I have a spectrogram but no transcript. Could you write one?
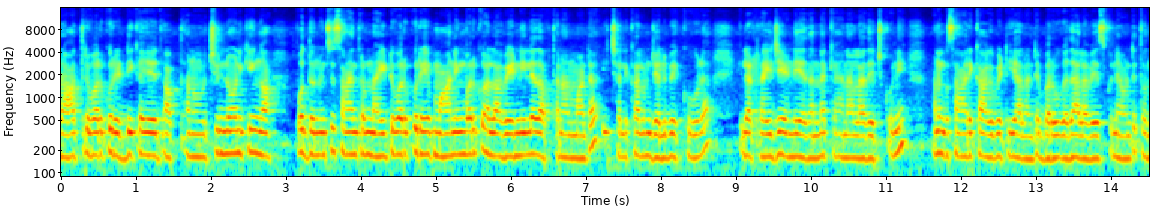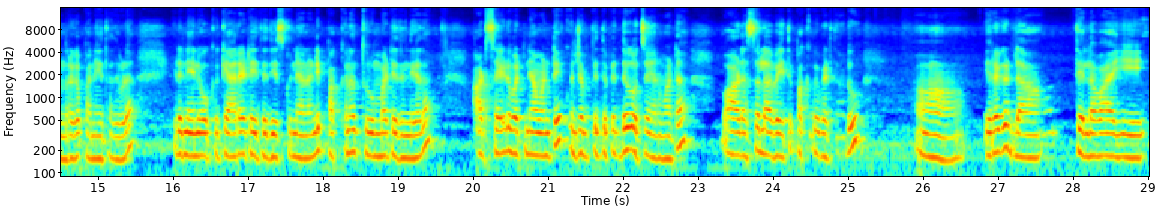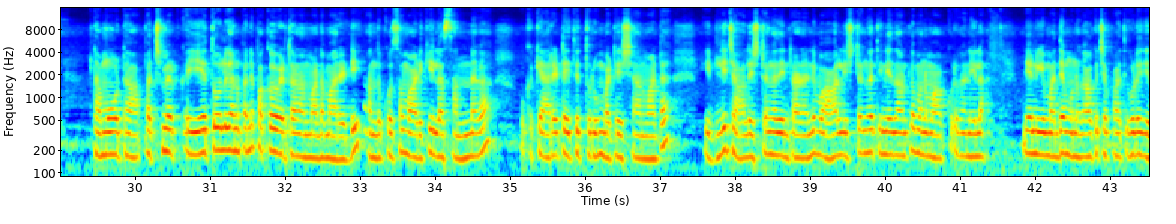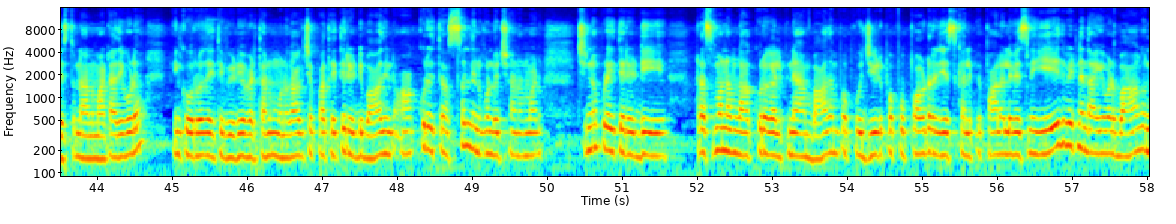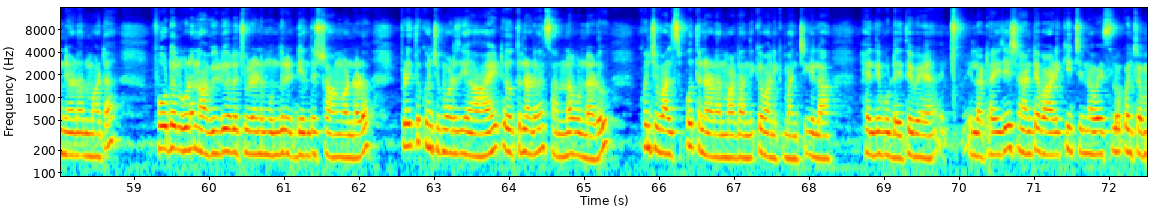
రాత్రి వరకు రెడ్డికి అయ్యే తాపుతాను. చిన్నోనికి ఇంకా పొద్దున్న నుంచి సాయంత్రం నైట్ వరకు రేపు మార్నింగ్ వరకు అలా వేడి నీళ్ళే తాపుతాను అనమాట ఈ చలికాలం జలుబు ఎక్కువ కూడా. ఇలా ట్రై చేయండి ఏదన్నా క్యాన్ అలా తెచ్చుకొని. మనకు సారి కాగబెట్టి ఇవ్వాలంటే బరువు కదా అలా వేసుకున్నామంటే తొందరగా పని అవుతుంది కూడా. ఇక్కడ నేను ఒక క్యారెట్ అయితే తీసుకున్నానండి. పక్కన తురుంబట్ ఉంది కదా అటు సైడ్ పట్టినామంటే కొంచెం పెద్ద పెద్దగా వచ్చాయన్నమాట. వాడు అసలు అవి అయితే పక్కకు పెడతాడు. ఎర్రగడ్డ తెల్లవాయి టమోటా పచ్చిమిరపకాయ ఏ తోలు కనపని పక్కకు పెడతాడనమాట మా రెడ్డి అందుకోసం వాడికి ఇలా సన్నగా ఒక క్యారెట్ అయితే తురుము పట్టేసా అనమాట. ఇడ్లీ చాలా ఇష్టంగా తింటాడండి. వాళ్ళు ఇష్టంగా తినే దాంట్లో మనం ఆకుకూర కానీ ఇలా నేను ఈ మధ్య మునగాకు చపాతి కూడా చేస్తున్నాను అనమాట. అది కూడా ఇంకో రోజు అయితే వీడియో పెడతాను. మునగాకు చపాతి అయితే రెడ్డి బాగా తింటాను ఆకుకూర అయితే అస్సలు తినకుండా వచ్చాను అనమాట చిన్నప్పుడు అయితే రెడ్డి రసమన్నంలో ఆకుకూర కలిపిన బాదం పప్పు జీడిపప్పు పౌడర్ చేసి కలిపి పాలలో వేసిన ఏది పెట్టినా తాగేవాడు బాగా ఉన్నాడు అనమాట ఫోటోలు కూడా నా వీడియోలో చూడండి. ముందు రెడ్డి ఎంత స్ట్రాంగ్గా ఉన్నాడో. ఇప్పుడైతే కొంచెం వాడు హైట్ అవుతున్నాడు కానీ సన్నగా ఉన్నాడు. కొంచెం వలసిపోతున్నాడు అనమాట అందుకే వానికి మంచిగా ఇలా హెల్దీ ఫుడ్ అయితే ఇలా ట్రై చేసిన అంటే వాడికి చిన్న వయసులో కొంచెం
